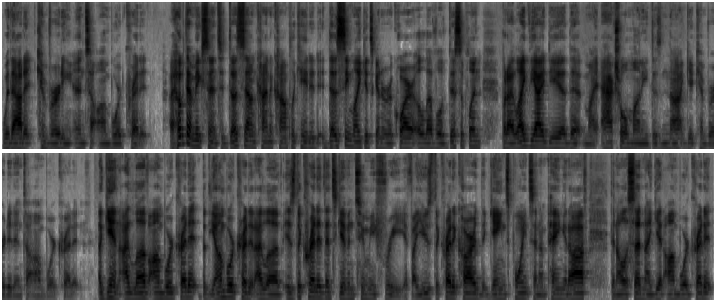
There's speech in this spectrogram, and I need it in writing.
without it converting into onboard credit. I hope that makes sense. It does sound kind of complicated. It does seem like it's going to require a level of discipline, but I like the idea that my actual money does not get converted into onboard credit. Again, I love onboard credit, but the onboard credit I love is the credit that's given to me free. If I use the credit card that gains points and I'm paying it off, then all of a sudden I get onboard credit.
